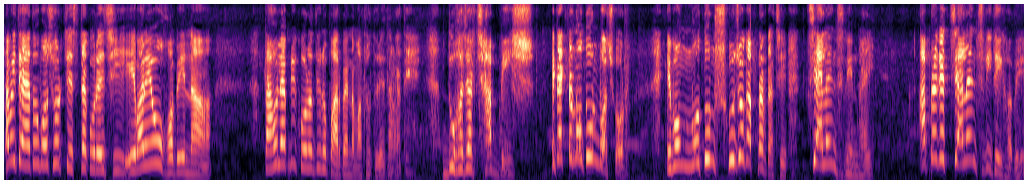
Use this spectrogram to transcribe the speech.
আমি তো এত বছর চেষ্টা করেছি, এবারেও হবে না, তাহলে আপনি কোনোদিনও পারবেন না মাথা তুলে দাঁড়াতে। দু হাজার ছাব্বিশ, এটা একটা নতুন বছর এবং নতুন সুযোগ আপনার কাছে। চ্যালেঞ্জ নিন ভাই। আপনাকে চ্যালেঞ্জ নিতেই হবে।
